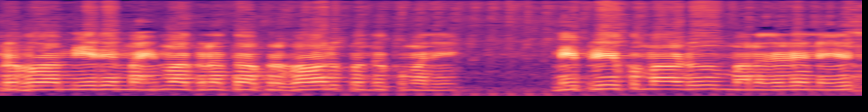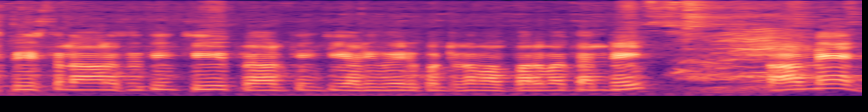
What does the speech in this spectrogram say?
ప్రభావ మీరే మహిమా ఘనత ప్రభావాలు పొందుకోమని మీ ప్రియకుమారుడు మన గడిన యేసుక్రీస్తున్నామని శృతించి ప్రార్థించి అడిగి వేడుకుంటున్నాం మా పరమ తండ్రి. ఆమెన్.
